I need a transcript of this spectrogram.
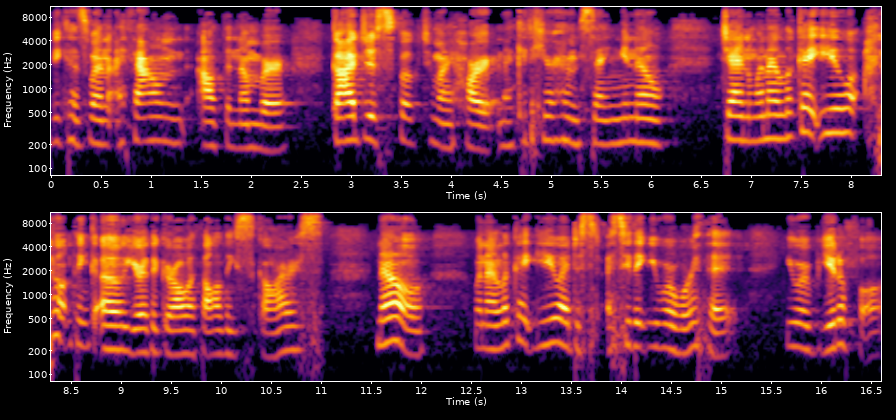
because when I found out the number, God just spoke to my heart, and I could hear Him saying, "You know, Jen, when I look at you, I don't think, oh, you're the girl with all these scars. No, when I look at you, I just I see that you were worth it. You are beautiful.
